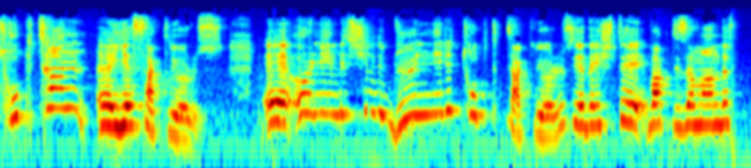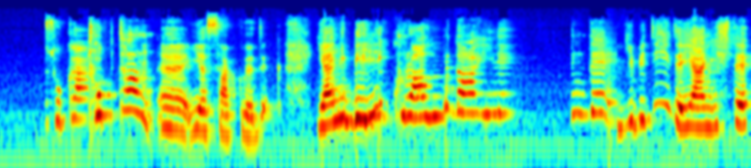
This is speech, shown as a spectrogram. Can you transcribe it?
toptan e, yasaklıyoruz. E, örneğin biz şimdi düğünleri toptan saklıyoruz ya da işte vakti zamanda sokak toptan e, yasakladık. Yani belli kurallar dahilinde gibi değil de yani işte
